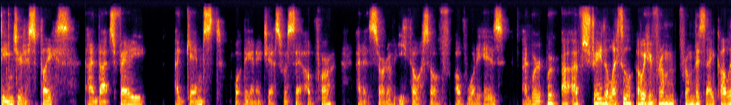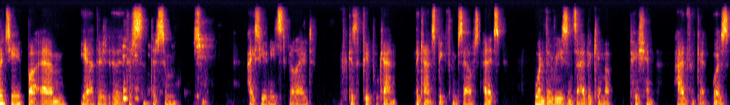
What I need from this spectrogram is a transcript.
dangerous place. And that's very against what the NHS was set up for and its sort of ethos of, of what it is. And we're, we're I've strayed a little away from from the psychology, but um, yeah, there's there's there's some, some ICU needs to be allowed because the people can't they can't speak for themselves, and it's one of the reasons I became a patient advocate was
